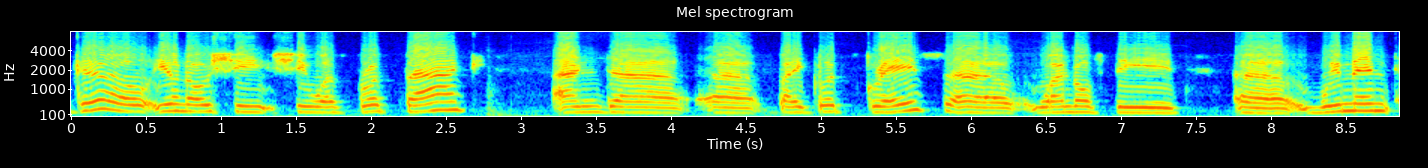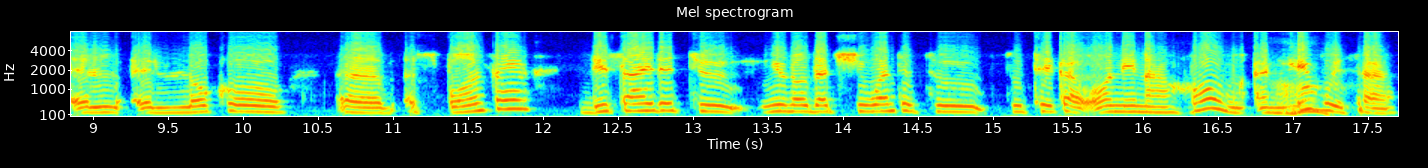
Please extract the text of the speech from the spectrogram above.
girl, you know, she she was brought back, and uh, uh, by God's grace, uh, one of the uh, women, a, a local uh, sponsor, decided to, you know, that she wanted to to take her on in her home and live with her.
